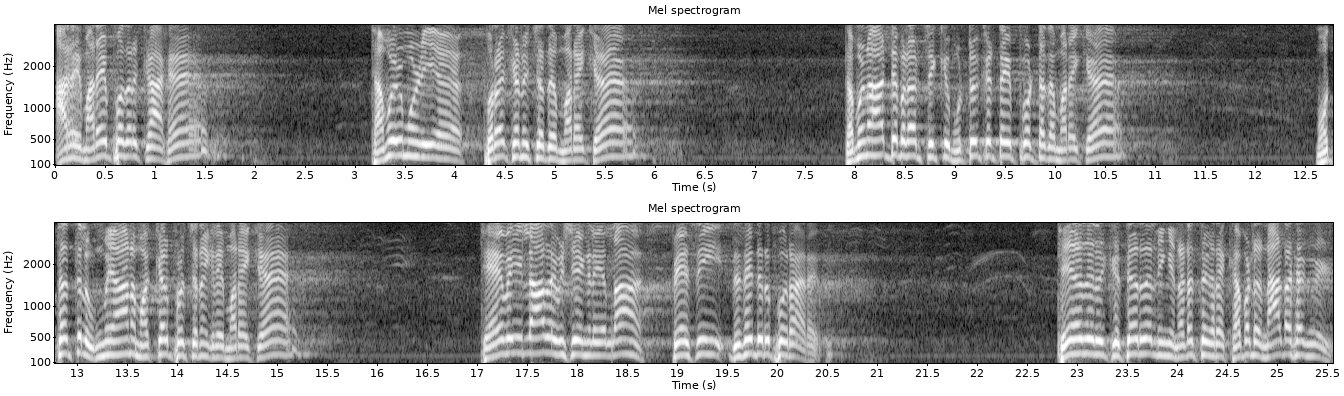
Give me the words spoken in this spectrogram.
அதை மறைப்பதற்காக தமிழ் மொழியை புறக்கணிச்சதை மறைக்க தமிழ்நாட்டு வளர்ச்சிக்கு முட்டுக்கட்டை போட்டதை மறைக்க மொத்தத்தில் உண்மையான மக்கள் பிரச்சனைகளை மறைக்க தேவையில்லாத விஷயங்களை எல்லாம் பேசி திசை திருப்புகிறாரு. தேர்தலுக்கு தேர்தல் நீங்க நடத்துகிற கபட நாடகங்கள்.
